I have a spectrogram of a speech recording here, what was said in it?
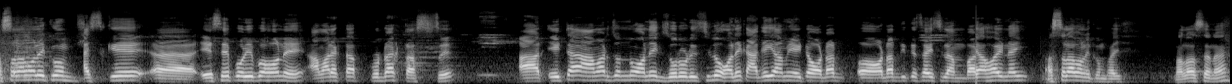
আসসালামু আলাইকুম। আজকে এসে পরিবহনে আমার একটা প্রোডাক্ট আসছে। আর এটা আমার জন্য অনেক জরুরি ছিল। অনেক আগেই আমি এটা অর্ডার অর্ডার দিতে চাইছিলাম বা হয় নাই। আসসালামু আলাইকুম ভাই। ভালো আছেন হ্যাঁ?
